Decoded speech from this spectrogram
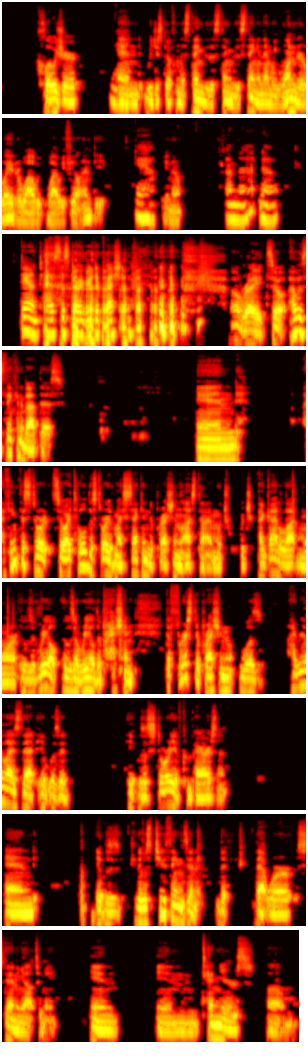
closure yeah. and we just go from this thing to this thing to this thing and then we wonder later why we why we feel empty yeah you know on that note dan tell us the story of your depression all right. So I was thinking about this. And I think the story so I told the story of my second depression last time, which which I got a lot more. It was a real it was a real depression. The first depression was I realized that it was a it was a story of comparison. and it was there was two things in it that that were standing out to me in in 10 years um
